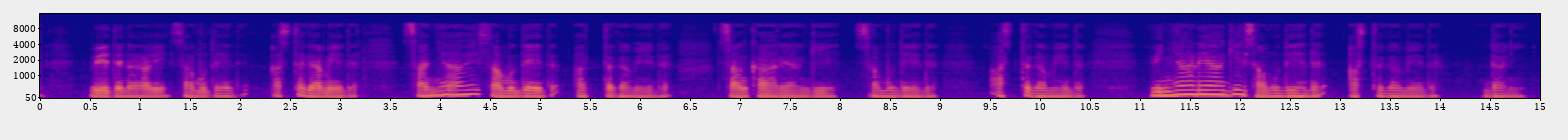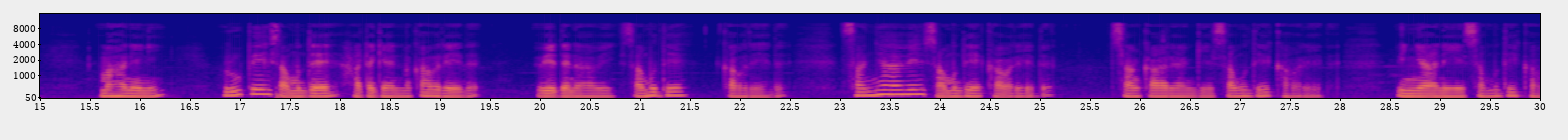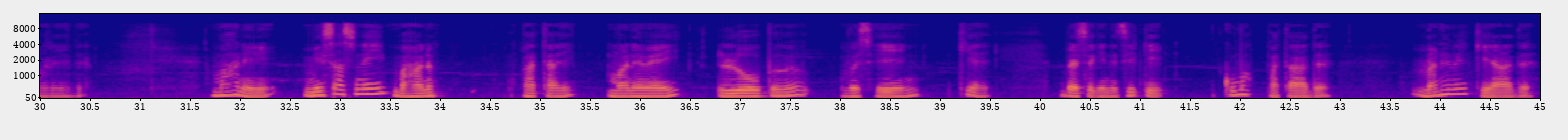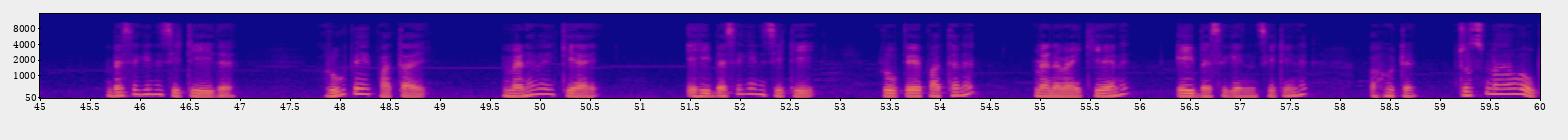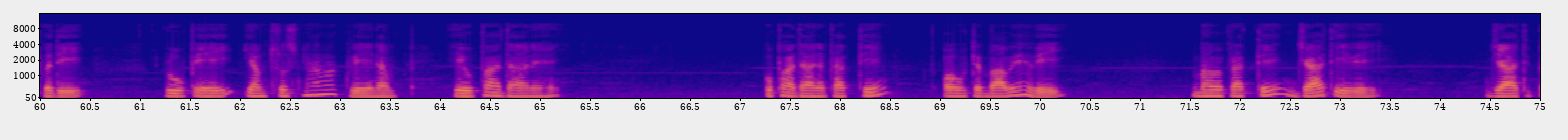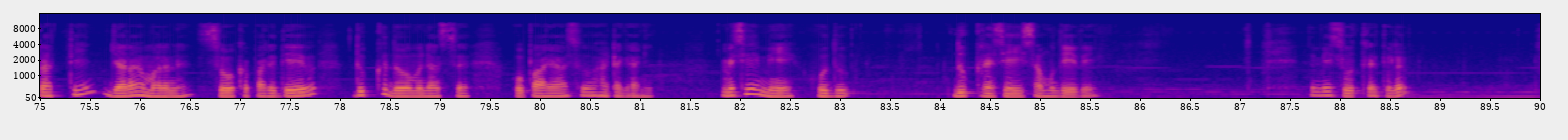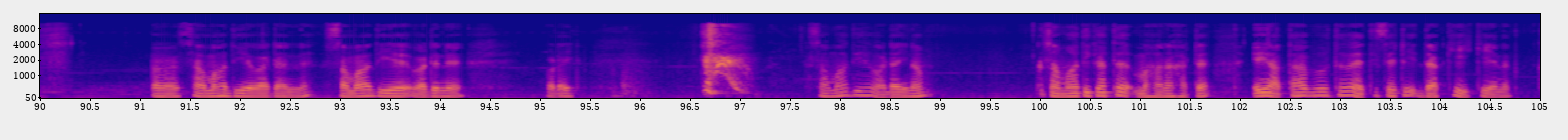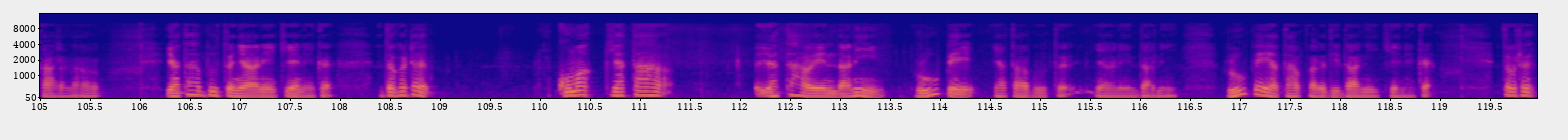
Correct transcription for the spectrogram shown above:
වේදනාවේ සමුදයද අස්තගමේද සංඥාවේ සමුදයද අත්තගමේද සංඛාරයන්ගේ සමුදයද අස්තගමේද විඥානයාගේ සමුදයද අස්තගමේද දනි. මහණෙනි රූපේ සමුදය හටගැන්ම කවරේද? වේදනාවේ සමුදය කවරේද? සංඥාවේ සමුදය කවරේද? සංකාරයන්ගේ සමුදය කවරේද? විඥානයේ සමුදය කවරේද? මහණෙනි මෙසස්නේ මහාන පතයි මනවැයි ලෝභව වශයෙන් කියයි. බැසගෙන සිටි කුමක් පතාද? මනවැයි කියාද? බැසගෙන සිටීද? රූපේ පතයි මනවැයි කියයි. එහි බැසගෙන සිටී රූපේ පතන මනවයි කියන ඒ බැසගෙන සිටින ඔහුට තෘෂ්ණාව උපදී. රූපේ යම් තෘෂ්ණාවක් වේ නම් ඒ උපාදානයයි උපාදාන ප්‍රත්‍යයෙන් ඔහුට භවය වෙයි. භව ප්‍රත්‍යයෙන් ජාතිය වෙයි. ජාති ප්‍රත්‍යයෙන් ජරා මරණ ශෝක පරිදේව දුක්ඛ දෝමනස්ස උපායාසෝ හටගනී. මෙසේ මේ හුදු දුක් රැසෙහි සමුදේ වේ. මේ සූත්‍රය තුල සමාධිය වඩන්න සමාධිය වඩන වඩයි සමාධිය වඩයි නම් සමාධිගත මහරහට ඒ යථාභූතව ඇතිසැටි දකි කියන කාරණාව යථාභූත ඥානය කියන එක. එතකොට කුමක් යථා යථාවෙන් දනී රූපේ යථාභූත ඥානෙන් දනි රූපේ යථා පරිදි දනි කියන එක. එතකොට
